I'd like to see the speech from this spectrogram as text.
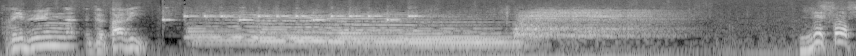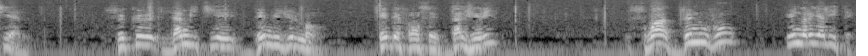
Tribune de Paris. L'essentiel, ce que l'amitié des musulmans et des Français d'Algérie soit de nouveau une réalité.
